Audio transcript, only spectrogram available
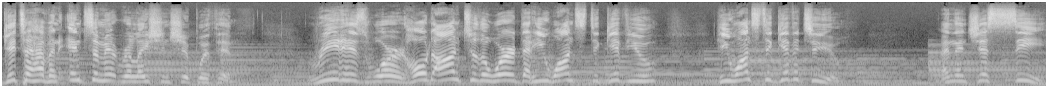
Get to have an intimate relationship with Him. Read His Word. Hold on to the Word that He wants to give you. He wants to give it to you. And then just see,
